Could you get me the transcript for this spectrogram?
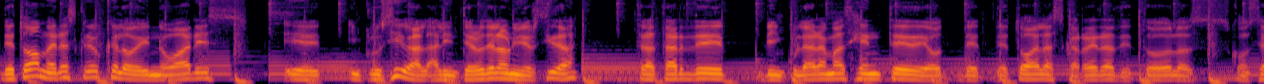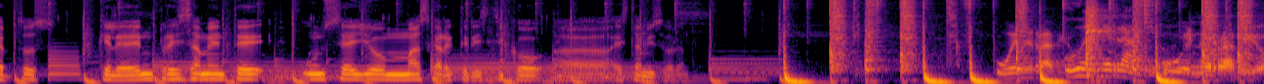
De todas maneras, creo que lo de innovar es, inclusive al interior de la universidad, tratar de vincular a más gente de, todas las carreras, de todos los conceptos que le den precisamente un sello más característico a esta emisora. UN Radio. UN Radio.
